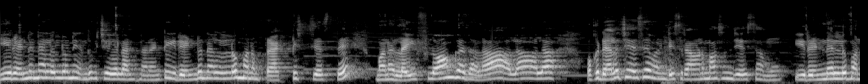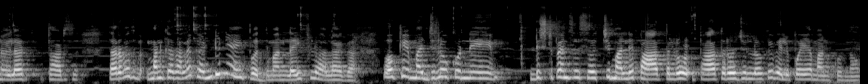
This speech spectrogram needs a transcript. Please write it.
ఈ రెండు నెలల్లోనే ఎందుకు చేయాలంటున్నానంటే ఈ రెండు నెలల్లో మనం ప్రాక్టీస్ చేస్తే మన లైఫ్ లాంగ్ అది అలా అలా అలా. ఒక నెల చేసామండి శ్రావణ మాసం చేసాము. ఈ రెండు నెలలు మనం ఇలా థాట్స్ తర్వాత మనకి అది అలా కంటిన్యూ అయిపోద్ది మన లైఫ్లో అలాగా. ఓకే మధ్యలో కొన్ని డిస్టర్బెన్సెస్ వచ్చి మళ్ళీ పాత పాత రోజుల్లోకి వెళ్ళిపోయాం అనుకుందాం.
